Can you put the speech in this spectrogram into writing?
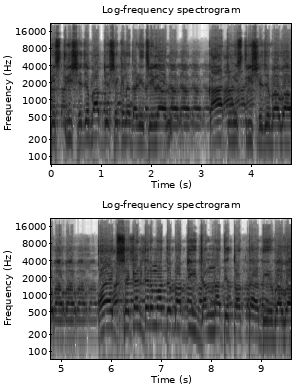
মিস্ত্রি সেজে বাপ যে সেখানে দাঁড়িয়েছিলেন। কাঠ মিস্ত্রি সেজে বাবা। কয়েক সেকেন্ডের মধ্যে বাপজি জান্নাতে তক্তা দিয়ে বাবা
